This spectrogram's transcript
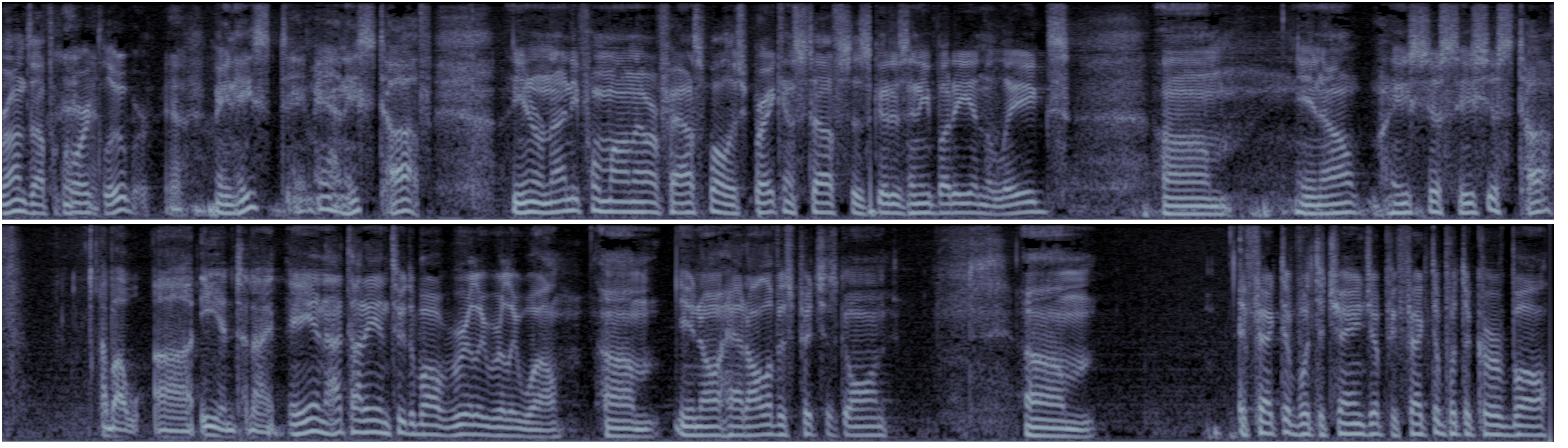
runs off of Corey Kluber. Yeah. I mean, he's man, he's tough. You know, 94 mile an hour fastball. His breaking stuff's as good as anybody in the leagues. Um, you know, he's just he's just tough. How about uh, Ian tonight? Ian, I thought Ian threw the ball really, really well. Um, you know, had all of his pitches going. Um, effective with the changeup, effective with the curveball.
